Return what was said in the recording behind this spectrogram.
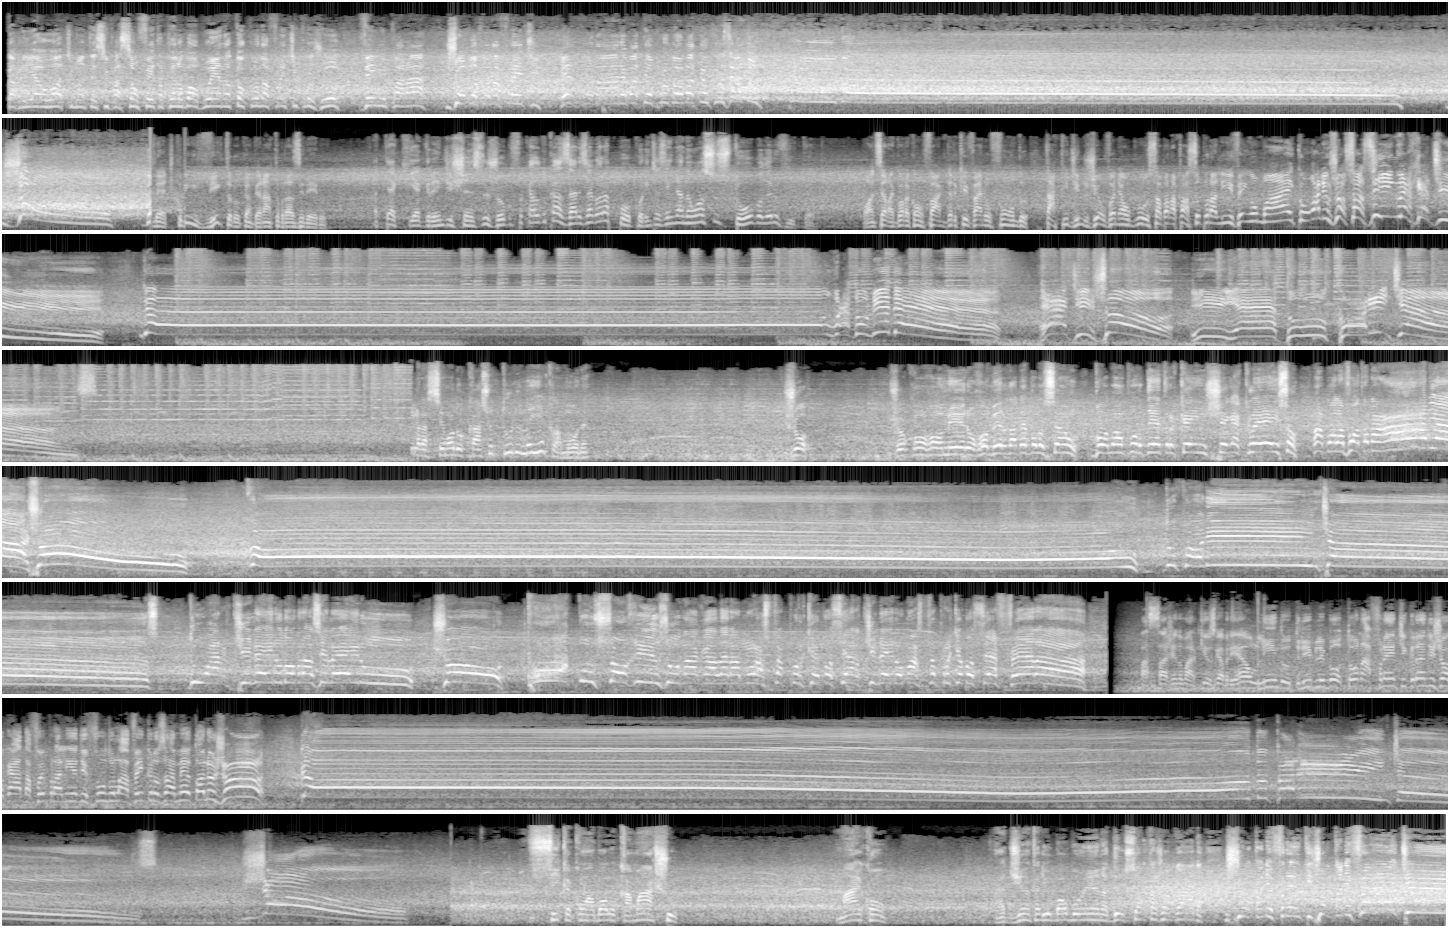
Gabriel, ótima antecipação feita pelo Balbuena, tocou na frente pro Jô, veio parar, Jô botou na frente, entrou na área, bateu pro gol, bateu cruzado, pro gol! Jô! Atlético invicto no Campeonato Brasileiro. Até aqui a grande chance do jogo foi aquela do Casares agora há pouco. O Corinthians ainda não assustou o goleiro Vitor. Pode ser agora com o Fagner que vai no fundo. Tá pedindo Giovanni Augusto. A bola passou por ali. Vem o Maicon. Olha o Jô sozinho. É rede! Gol! É do líder! É de Jô! E é do Corinthians! Para cima do Cássio, Túlio nem reclamou, né? Jô. Jô com o Romero. Romero da devolução. Bolão por dentro. Quem chega é Cleison. A bola volta na área. Jô! Gol porque você é artilheiro, mostra porque você é fera. Passagem do Marquinhos Gabriel, lindo drible, botou na frente, grande jogada, foi para a linha de fundo, lá vem cruzamento, olha o Jô! Gol! Fica com a bola o Camacho. Maicon. Adianta ali o Balbuena. Deu certa jogada. Jota de frente. Jota de frente.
